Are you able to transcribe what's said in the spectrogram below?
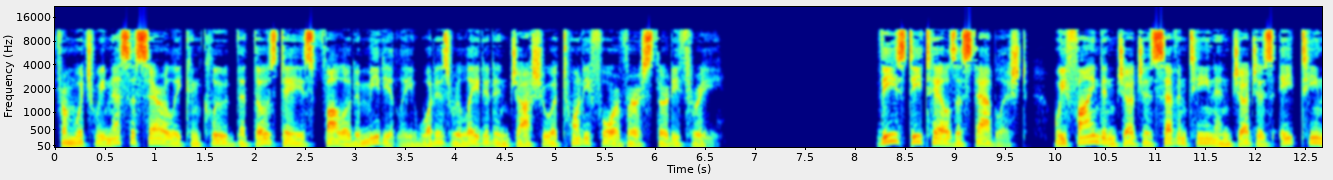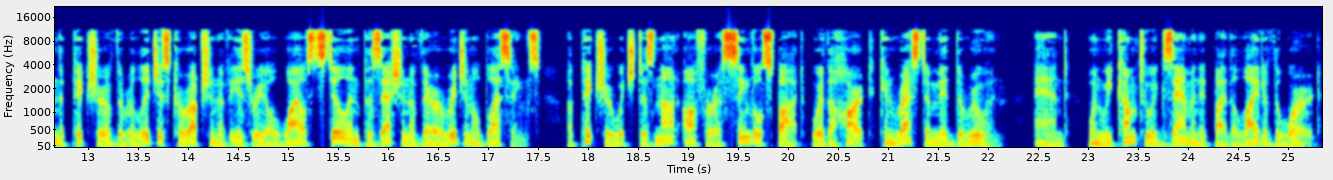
from which we necessarily conclude that those days followed immediately what is related in Joshua 24 verse 33. These details established, we find in Judges 17 and Judges 18 the picture of the religious corruption of Israel whilst still in possession of their original blessings, a picture which does not offer a single spot where the heart can rest amid the ruin, and, when we come to examine it by the light of the Word,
